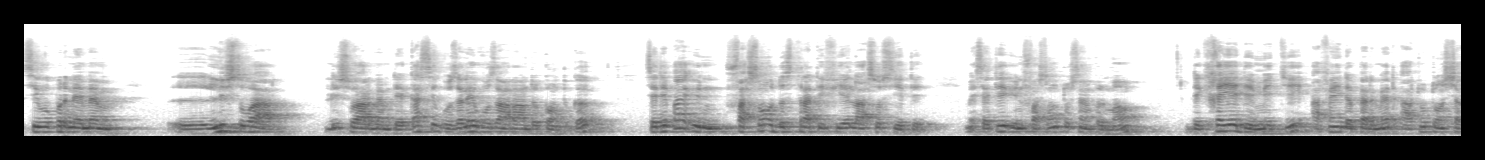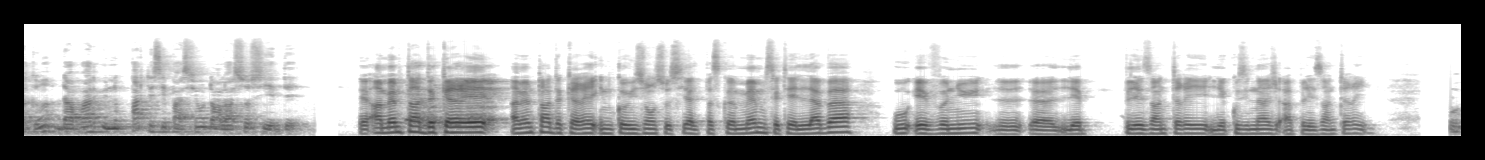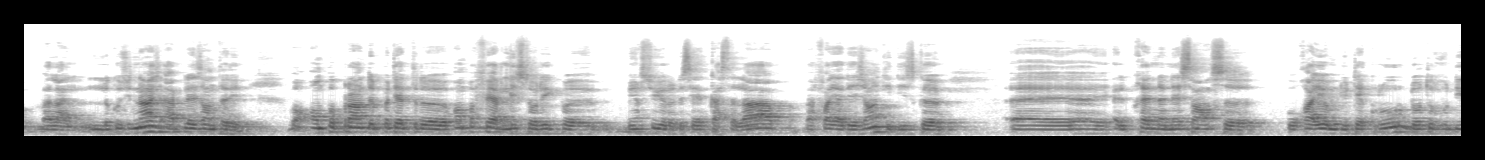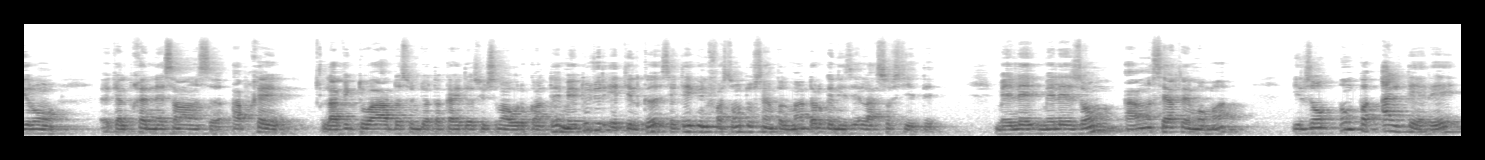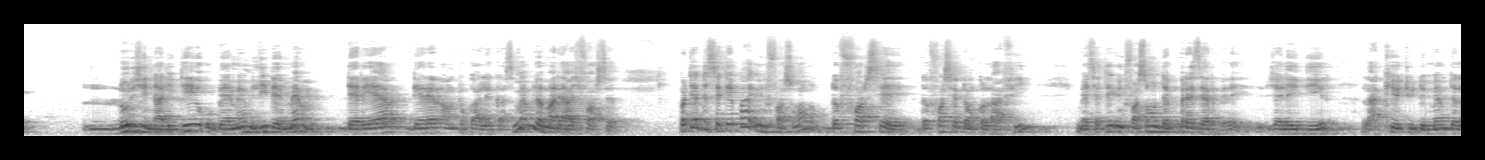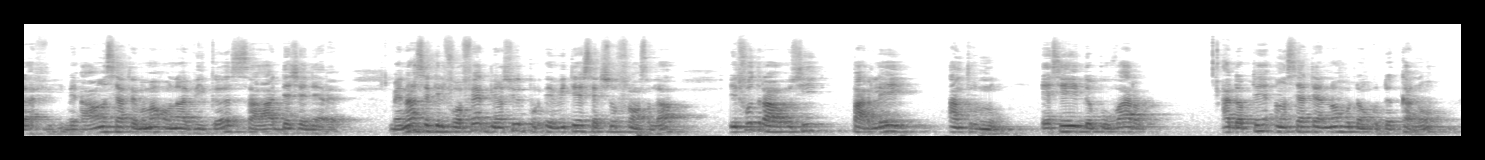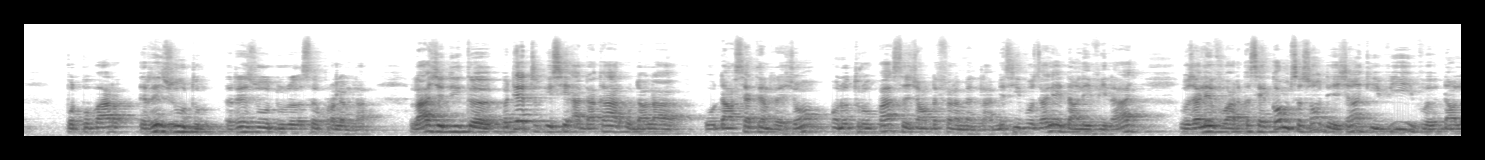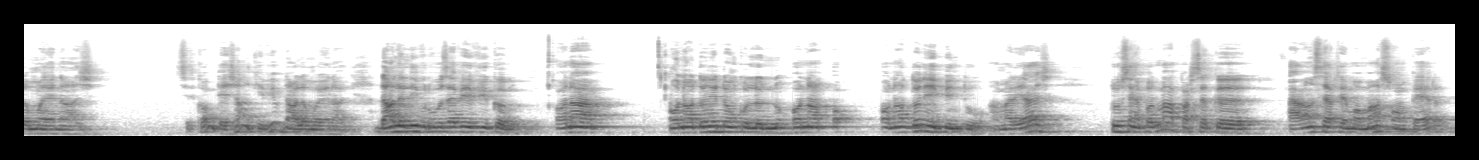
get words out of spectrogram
si vous prenez même l'histoire l'histoire même des castes, vous allez vous en rendre compte que ce n'était pas une façon de stratifier la société, mais c'était une façon tout simplement de créer des métiers afin de permettre à tout un chacun d'avoir une participation dans la société. Et en même temps de créer, en même temps de créer une cohésion sociale, parce que même c'était là-bas où est venu les plaisanteries, les cousinages à plaisanterie. Voilà, le cousinage à plaisanterie. Bon, on peut prendre peut-être, euh, on peut faire l'historique, euh, bien sûr, de ces castes-là. Parfois, il y a des gens qui disent que euh, elles prennent naissance au royaume du Tekrour. D'autres vous diront qu'elles prennent naissance après la victoire de Sundiata Kaïta sur Kanté. Mais toujours est-il que c'était une façon tout simplement d'organiser la société. Mais les, hommes, à un certain moment, ils ont un peu altéré l'originalité ou bien même l'idée même derrière, derrière en tout cas les cas, même le mariage forcé. Peut-être que ce n'était pas une façon de forcer, de forcer donc la fille, mais c'était une façon de préserver, j'allais dire, la quiétude même de la fille. Mais à un certain moment, on a vu que ça a dégénéré. Maintenant, ce qu'il faut faire, bien sûr, pour éviter cette souffrance-là, il faudra aussi parler entre nous, essayer de pouvoir adopter un certain nombre donc, de canaux pour pouvoir résoudre, résoudre ce problème-là. Là, je dis que peut-être ici à Dakar ou dans, la, dans certaines régions, on ne trouve pas ce genre de phénomène-là. Mais si vous allez dans les villages, vous allez voir que c'est comme ce sont des gens qui vivent dans le Moyen Âge. C'est comme des gens qui vivent dans le Moyen Âge. Dans le livre, vous avez vu que on a, on a donné donc le, on a, on a donné Bintou en mariage tout simplement parce que à un certain moment, son père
